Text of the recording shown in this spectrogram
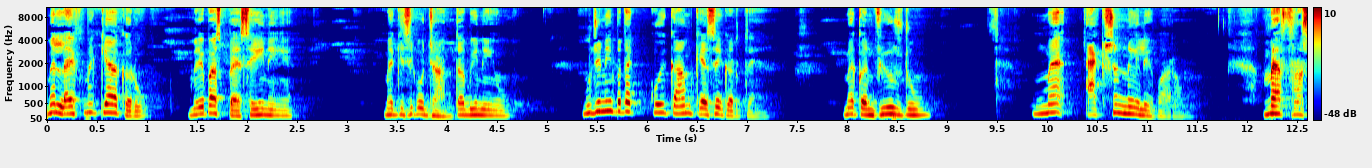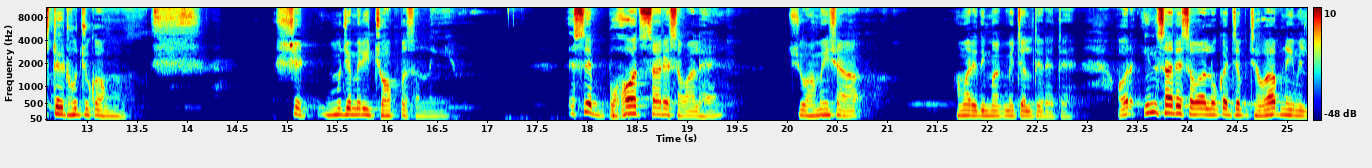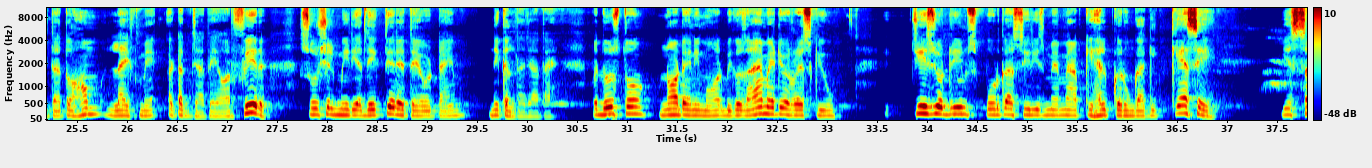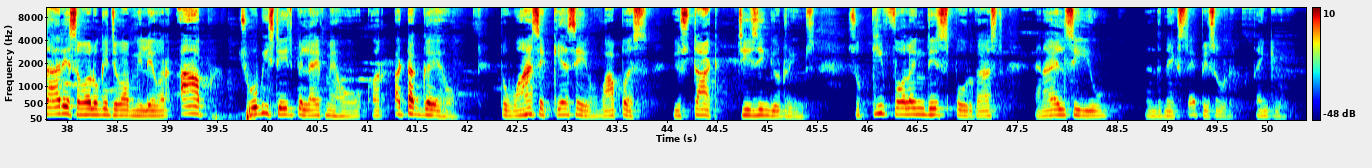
मैं लाइफ में क्या करूँ? मेरे पास पैसे ही नहीं है। मैं किसी को जानता भी नहीं हूँ। मुझे नहीं पता कोई काम कैसे करते हैं। मैं कंफ्यूज हूँ। मैं एक्शन नहीं ले पा रहा हूँ। मैं फ्रस्ट्रेट हो चुका हूँ। शिट मुझे मेरी जॉब पसंद नहीं है। ऐसे बहुत सारे सवाल हैं, जो हमेशा हमारे दिमाग में चलते रहते हैं। और इन सारे सवालों का जब जवाब नहीं मिलता तो हम लाइफ में अटक जाते हैं। और फिर सोशल मीडिया देखते रहते हैं और टाइम निकलता जाता है। पर दोस्तों not any more because I am at your rescue chase your dreams podcast series में मैं आपकी हेल्प करूँगा कि कैसे ये सारे सवालों के जवाब मिले और आप जो भी स्टेज पे लाइफ में हो और अटक गए हो तो वहाँ से कैसे वापस you start chasing your dreams so keep following this podcast and I'll see you in the next episode thank you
